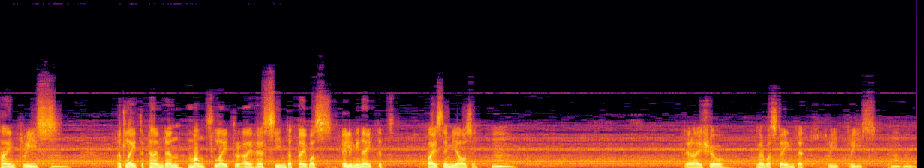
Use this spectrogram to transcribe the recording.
pine trees. Mhm. At later time, then months later, I have seen that I was eliminated by Semjase. Hmm. There I show where was staying that three trees. Mhm.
